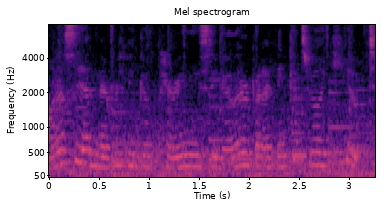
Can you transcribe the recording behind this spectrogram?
honestly, I'd never think of pairing these together, but I think it's really cute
